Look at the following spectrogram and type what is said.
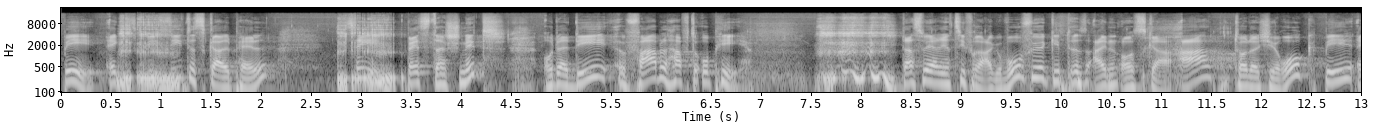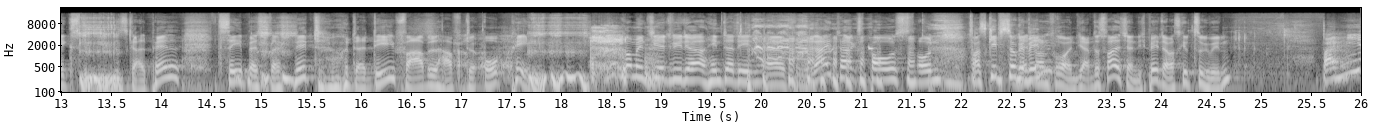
B. Exquisites Skalpell. C. Bester Schnitt. Oder D. Fabelhafte OP. Das wäre jetzt die Frage. Wofür gibt es einen Oscar? A. Toller Chirurg. B. Exquisites Skalpell. C. Bester Schnitt. Oder D. Fabelhafte OP. Ihr kommentiert wieder hinter den äh, Freitagspost und Was gibt's zu gewinnen? Freund. Ja, das weiß ich ja nicht. Peter, was gibt's zu gewinnen? Bei mir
